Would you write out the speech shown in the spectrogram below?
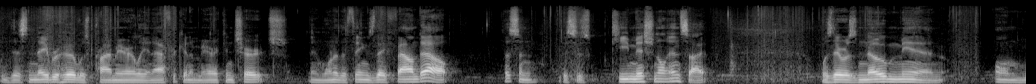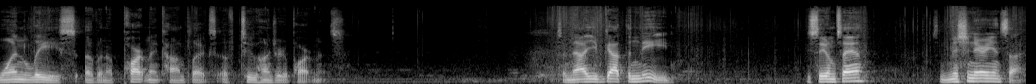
This neighborhood was primarily an African American church. And one of the things they found out, listen, this is key missional insight, was there was no men on one lease of an apartment complex of 200 apartments. So now you've got the need. You see what I'm saying? It's missionary insight.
